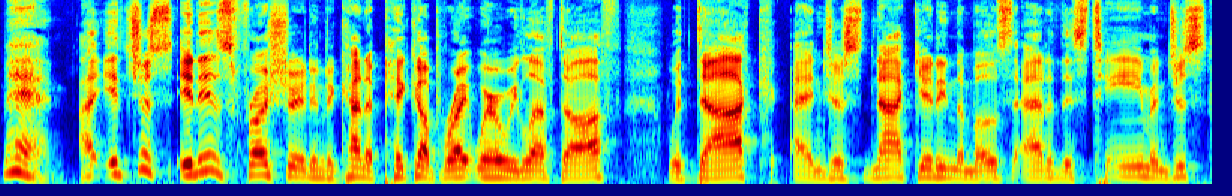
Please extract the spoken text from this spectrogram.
man, I, it's just it is frustrating to kind of pick up right where we left off with Doc and just not getting the most out of this team and just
